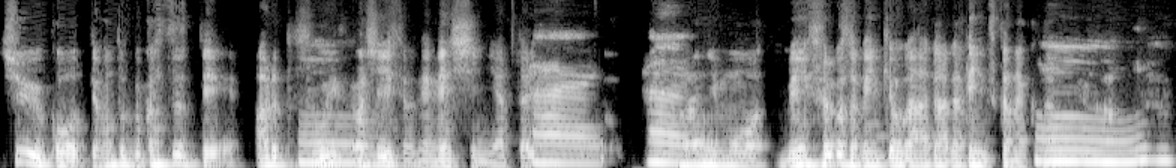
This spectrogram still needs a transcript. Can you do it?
中高って本当部活ってあるとすごい忙しいですよね、熱心にやったり。はい。何はい。も勉、それこそ勉強がなかなか手につかなくうなるというん。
